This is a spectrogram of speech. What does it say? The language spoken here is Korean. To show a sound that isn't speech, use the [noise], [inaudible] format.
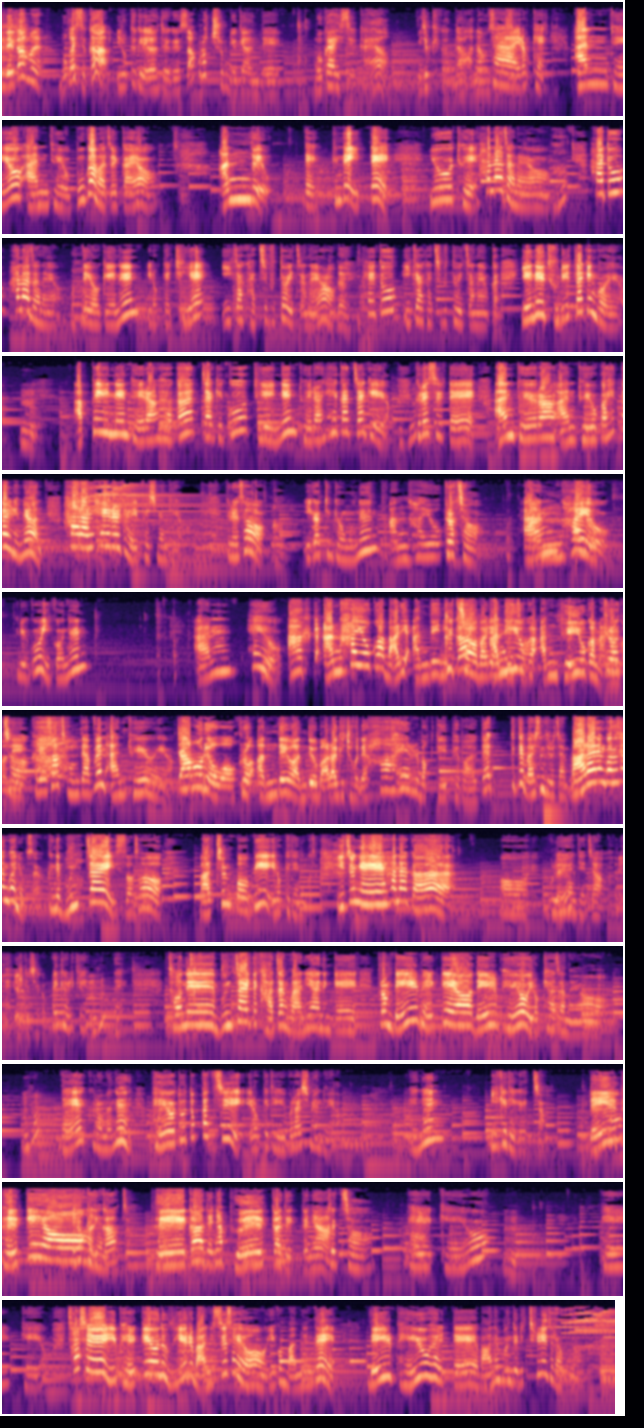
내가 하면 뭐가 있을까? 이렇게 내가 되게 싸구려처럼 얘기하는데 뭐가 있을까요? 이렇게 간다 아나운서. 자 이렇게 안 돼요 안 돼요 뭐가 맞을까요? 안 돼요. 네 근데 이때 요 돼 하나잖아요. 어? 하도 하나잖아요. 어허. 근데 여기에는 이렇게 뒤에 이가 같이 붙어 있잖아요. 네. 해도 이가 같이 붙어 있잖아요. 그러니까 얘네 둘이 짝인 거예요. 음. 앞에 있는 되랑 하가 짝이고 뒤에 있는 되랑 해가 짝이에요. 그랬을 때안 돼요랑 안 돼요가 헷갈리면 하랑 해를 대입하시면 돼요. 그래서 어. 이 같은 경우는 안 하요. 그렇죠. 안안 하요. 그리고 이거는 안 해요. 아, 그니까 안 하요가 말이 안 되니까 그쵸, 말이 안 안. 해요가 안 돼요가 맞는 그렇죠. 거네. 그래서 정답은 안 돼요예요. 짱 어려워. 그럼 안 돼요, 안 돼요 말하기 전에 하해를 막 대입해 봐야 돼? 그때 말씀드렸잖아요. 말하는 거는 상관이 없어요. 근데 문자에 있어서 맞춤법이 이렇게 되는 거죠. 이 중에 하나가 어 올리면 되죠. 네. 이렇게 제가 이렇게 이렇게. 음흠. 네. 저는 문자할 때 가장 많이 하는 게 그럼 내일 뵐게요. 내일 봬요. 이렇게 하잖아요. 음흠. 네. 그러면은 봬요도 똑같이 이렇게 대입을 하시면 돼요. 얘는 이게 되겠죠. 내일 뵐게요 이렇게 되는 하니까 거죠. 뵈가 되냐 뵐까 될까냐 그쵸. 뵐게요. 음. 뵐게요. 사실 이 뵐게요는 위에를 많이 쓰세요. 이건 맞는데 내일 봬요 할 때 많은 분들이 틀리더라고요.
